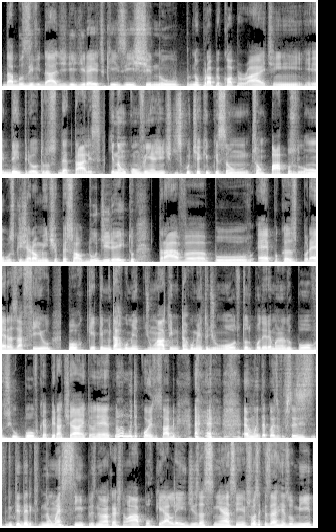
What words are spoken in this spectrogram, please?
da abusividade de direito que existe no, no próprio copyright, e, e dentre outros detalhes que não convém a gente discutir aqui, porque são, são papos longos que geralmente o pessoal do direito trava por épocas, por eras a fio, porque tem muito argumento de um lado, tem muito argumento de um outro, todo poder emana do povo, se o povo quer piratear, então é, não é muita coisa, sabe? É, muita coisa pra vocês entenderem que não é simples, não é uma questão, ah, porque a lei diz assim, é assim. Se você quiser resumir,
